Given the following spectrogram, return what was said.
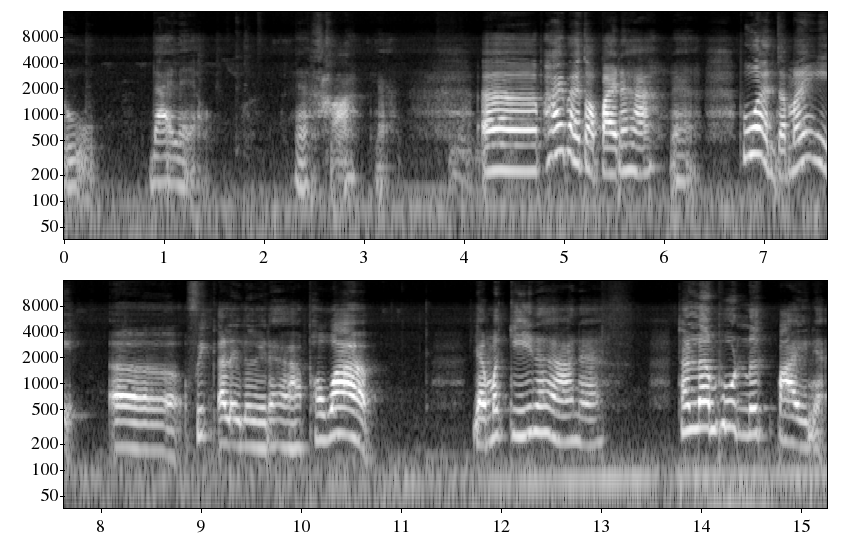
รู้ได้แล้วนะคะนะเอ่อไพ่ใบต่อไปนะคะนะผู้อ่านจะไม่ฟิกอะไรเลยนะคะ เพราะว่าอย่างเมื่อกี้นะคะนะถ้าเริ่มพูดลึกไปเนี่ย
